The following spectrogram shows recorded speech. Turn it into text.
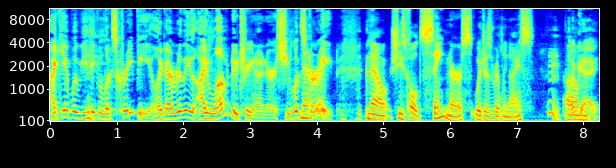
I can't believe you think it looks creepy. Like I really, I love Neutrino Nurse. She looks Now- great. Now she's called Saint Nurse, which is really nice. Um, okay.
